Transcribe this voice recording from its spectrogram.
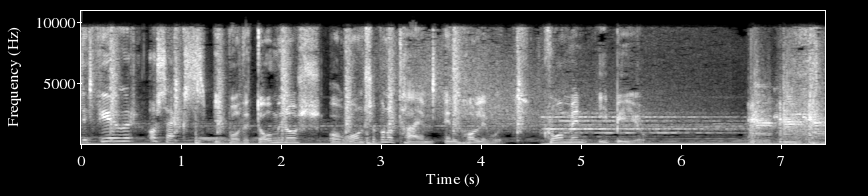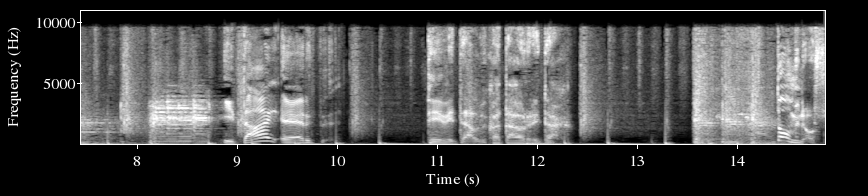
Millir fjögur og sex. Í bóði Dominos og Once Upon a Time in Hollywood. Komin í bíó. Í dag er... Þið viti alveg hvað dagur er í dag. Dominos!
